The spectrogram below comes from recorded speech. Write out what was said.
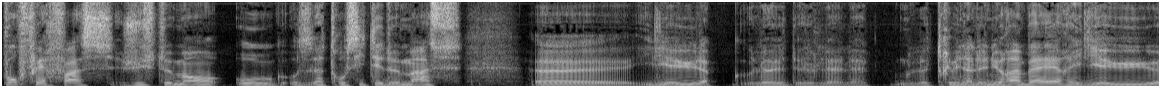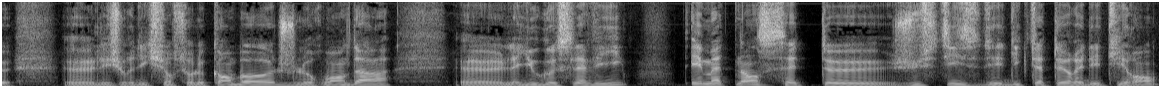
pour faire face justement aux, atrocités de masse. Euh, il y a eu la, le, le, tribunal de Nuremberg, il y a eu euh, les juridictions sur le Cambodge, le Rwanda, euh, la Yougoslavie, et maintenant cette euh, justice des dictateurs et des tyrans.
